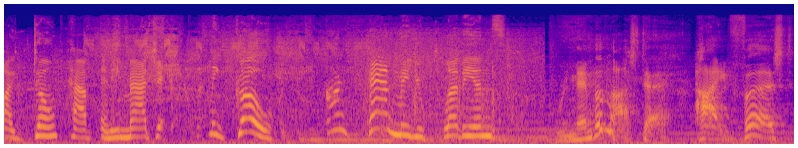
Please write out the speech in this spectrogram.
I don't have any magic. Let me go. Unhand me, you plebeians. Remember, Master? Hive first,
